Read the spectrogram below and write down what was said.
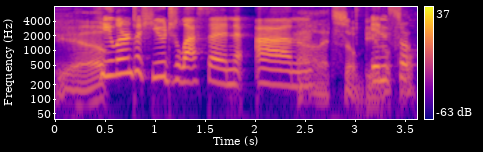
yep. he learned a huge lesson. Um, oh, that's so beautiful. So,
